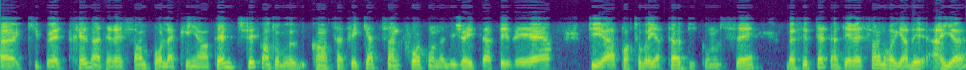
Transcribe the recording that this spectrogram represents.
euh, qui peut être très intéressante pour la clientèle. Tu sais, quand, on, quand ça fait 4-5 fois qu'on a déjà été à PVR, puis à Porto Vallarta, puis qu'on le sait, ben, c'est peut-être intéressant de regarder ailleurs.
